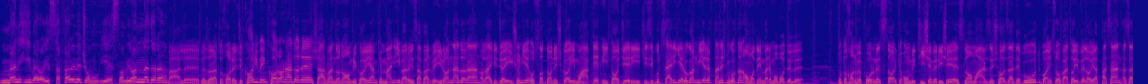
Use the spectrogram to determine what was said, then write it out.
منعی برای سفر به جمهوری اسلامی ایران ندارن بله وزارت خارجه کاری به این کارا نداره. شهروندان آمریکایی هم که منعی برای سفر به ایران ندارن. حالا اگه جای ایشون یه استاد دانشگاهی محققی تاجری چیزی بود سری گروگان میگرفتنش می‌گفتن آماده این برای مبادله. منتها خانم پرنستار که عمری تیشه به ریشه اسلام و ارزش ها زده بود با این صحبت های ولایت پسند اصلا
